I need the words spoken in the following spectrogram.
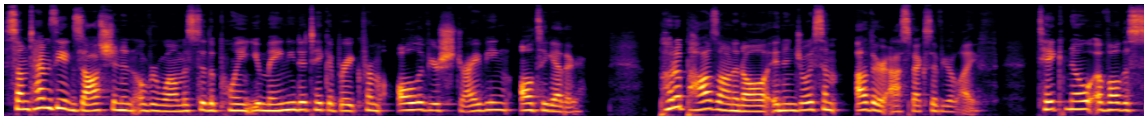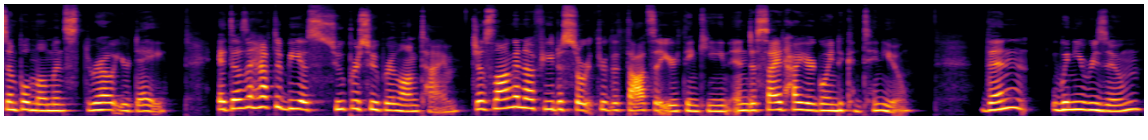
Sometimes the exhaustion and overwhelm is to the point you may need to take a break from all of your striving altogether. Put a pause on it all and enjoy some other aspects of your life. Take note of all the simple moments throughout your day. It doesn't have to be a super, super long time, just long enough for you to sort through the thoughts that you're thinking and decide how you're going to continue. Then, when you resume,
